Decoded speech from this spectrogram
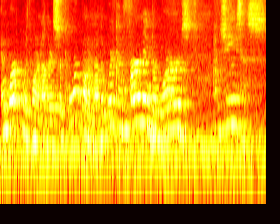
and work with one another and support one another, we're confirming the words of Jesus.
